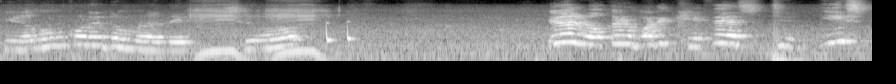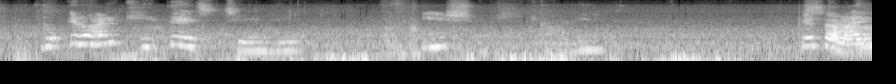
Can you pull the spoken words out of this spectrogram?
কীরকম করে তোমরা দেখছ? এ লোকের বাড়ি খেতে এসছে। ইস লোকের বাড়ি খেতে এসছে ইস ভিখারি। কে চালালো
